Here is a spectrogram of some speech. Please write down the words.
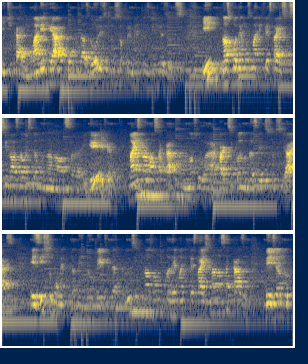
e de carinho, aliviar um pouco das dores e dos sofrimentos de Jesus. E nós podemos manifestar isso se nós não estamos na nossa igreja, mas na nossa casa, no nosso lar, participando das redes sociais existe um momento também do beijo da cruz em que nós vamos poder manifestar isso na nossa casa, beijando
